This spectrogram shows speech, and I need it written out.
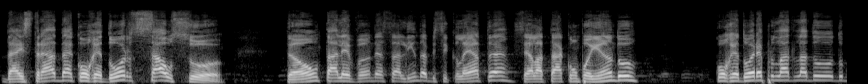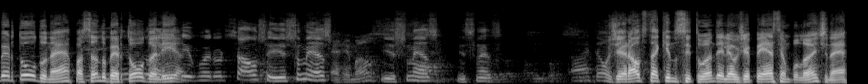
da Estrada Corredor Salso. Então, tá levando essa linda bicicleta, se ela tá acompanhando, corredor é pro lado lá do, do Bertoldo, né? Passando o Bertoldo ali. Tem o corredor Salso, isso mesmo. É, Isso mesmo, isso mesmo. Ah, então, o Geraldo está aqui nos situando, ele é o GPS ambulante, né?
